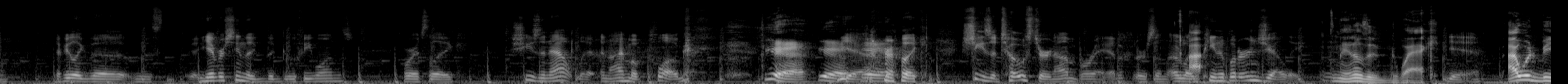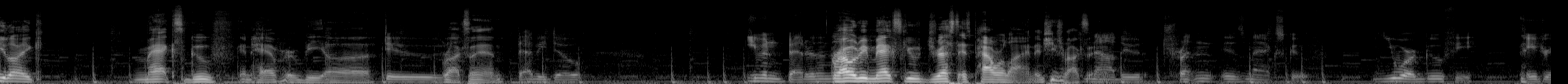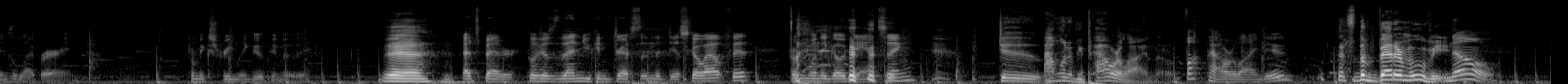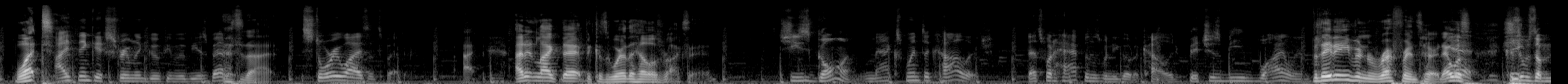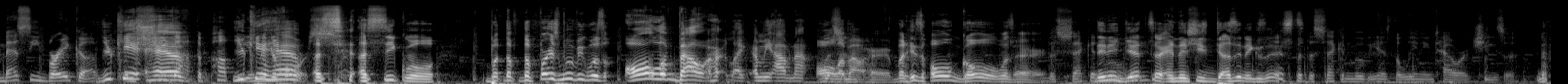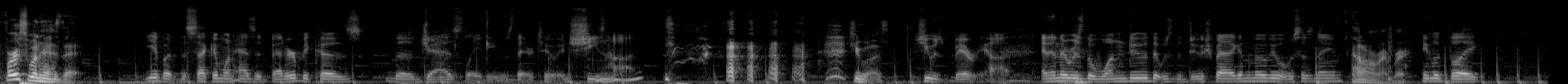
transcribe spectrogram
I feel like the this, you ever seen the, the goofy ones? Where it's like she's an outlet and i'm a plug. Yeah, yeah, yeah, or like she's a toaster and i'm bread or some or like I- peanut butter and jelly. Man, those are whack. yeah. I would be like Max Goof and have her be uh dude Roxanne. that'd be dope even better than that Or I would be Max Goof dressed as Powerline and she's Roxanne. Nah, dude. Trenton is Max Goof. You are Goofy. Adrian's the librarian. From Extremely Goofy movie. Yeah. That's better because then you can dress in the disco outfit from when they go dancing. Dude, I want to be Powerline though. fuck Powerline, dude. That's the better movie. No, What? I think Extremely Goofy movie is better. It's not. Story wise, it's better. I, I didn't like that because where the hell is Roxanne? She's gone. Max went to college. That's what happens when you go to college. Bitches be wildin'. But they didn't even reference her. That was because it was a messy breakup. You can't she have got the puppy. You can't have a, a sequel. But the the first movie was all about her. Like I mean, I'm not all Listen. about her, but his whole goal was her. The second then he movie- gets her, and then she doesn't exist. But the second movie has the Leaning Tower of Cheesa. the first one has that. Yeah, but the second one has it better because the jazz lady was there too, and she's mm-hmm. hot. She was. She was very hot. And then there was the one dude that was the douchebag in the movie. What was his name? I don't remember. He looked like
